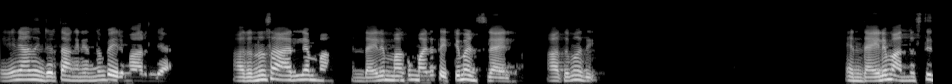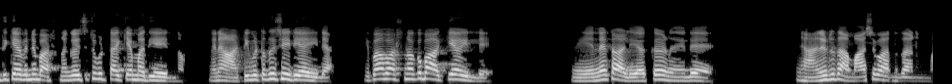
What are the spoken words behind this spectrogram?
ഇനി ഞാൻ നിന്റെ അടുത്ത് അങ്ങനെയൊന്നും പെരുമാറില്ല. അതൊന്നും സാരില്ല അമ്മ. എന്തായാലും ഉമ്മാക്ക് ഉമ്മാന്റെ തെറ്റ് മനസ്സിലായല്ലോ. അത് മതി. എന്തായാലും വന്ന സ്ഥിതിക്ക് അവന് ഭക്ഷണം കഴിച്ചിട്ട് വിട്ടാക്കിയാൽ മതിയായിരുന്നു. അങ്ങനെ ആട്ടി വിട്ടത് ശരിയായില്ല. ഇപ്പൊ ആ ഭക്ഷണമൊക്കെ ബാക്കിയാവില്ലേ നീ എന്നെ കളിയാക്കാണ് അല്ലേ? ഞാനൊരു തമാശ പറഞ്ഞതാണ് ഉമ്മ.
